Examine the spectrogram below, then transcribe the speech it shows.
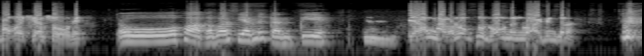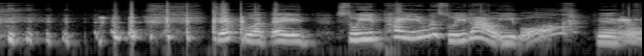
บ่ค่อยเสี่ยงโชคเด้โอ้พ่อกับว่าเสียงคือกันตี อืมเดี๋ยวหาก็ลงทุนของ100นึงกันน่ะเจ็บปวดไอ้สุยไทยยังมาสุยลาวอีกโอ้ เออเออ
